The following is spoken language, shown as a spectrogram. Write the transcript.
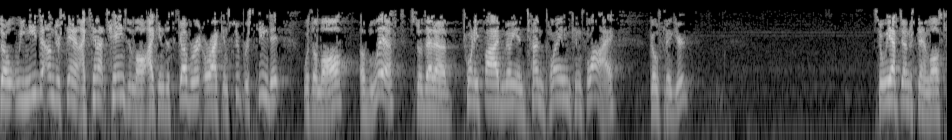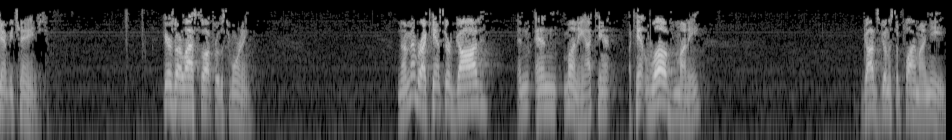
So we need to understand I cannot change the law. I can discover it or I can supersede it with a law of lift so that a 25 million ton plane can fly. Go figure. So we have to understand laws can't be changed. Here's our last thought for this morning. Now remember, I can't serve God and, and money. I can't, I can't love money. God's going to supply my need.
